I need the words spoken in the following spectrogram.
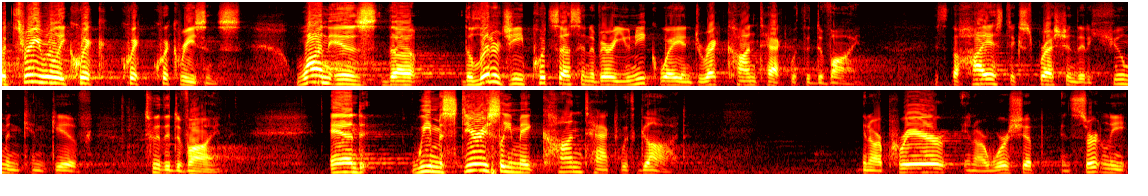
but three really quick, quick, quick reasons. One is the, the liturgy puts us in a very unique way in direct contact with the divine. It's the highest expression that a human can give to the divine. And we mysteriously make contact with God in our prayer, in our worship, and certainly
